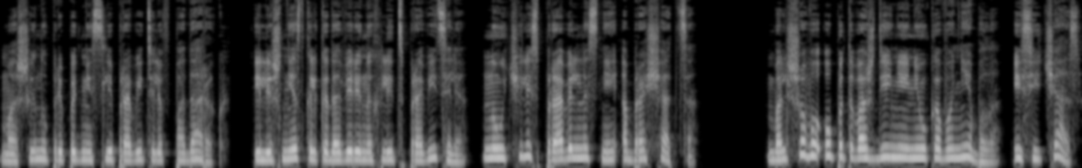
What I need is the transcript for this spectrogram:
Машину преподнесли правителю в подарок, и лишь несколько доверенных лиц правителя научились правильно с ней обращаться. Большого опыта вождения ни у кого не было, и сейчас,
